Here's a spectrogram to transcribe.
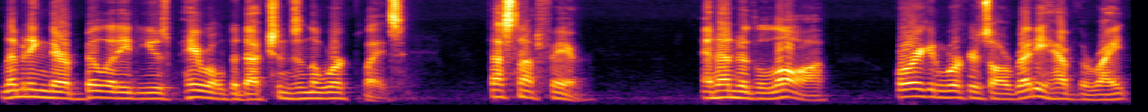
limiting their ability to use payroll deductions in the workplace. That's not fair. And under the law, Oregon workers already have the right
